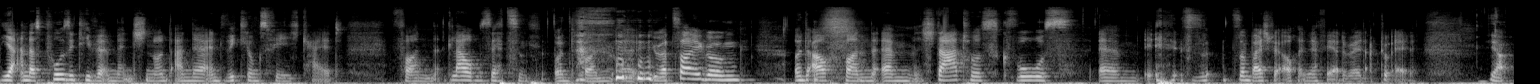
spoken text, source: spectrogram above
ja an das Positive im Menschen und an der Entwicklungsfähigkeit von Glaubenssätzen und von äh, Überzeugung und auch von ähm, Status Quos, ähm, zum Beispiel auch in der Pferdewelt aktuell. Ja,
